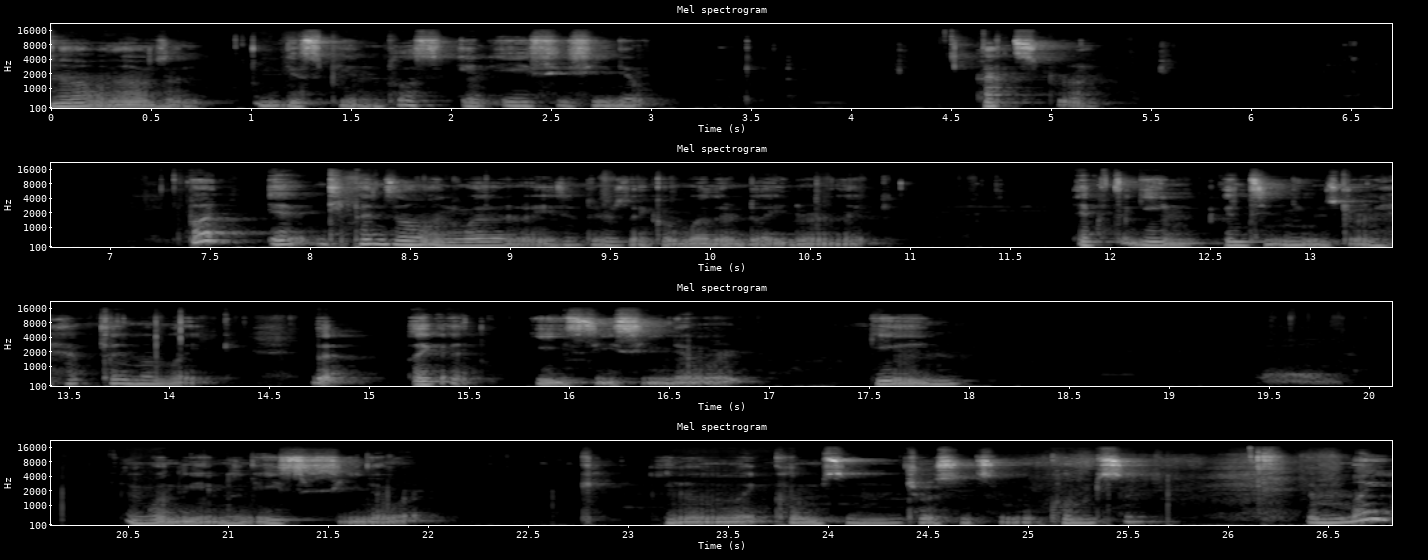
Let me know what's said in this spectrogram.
No, that was an ESPN Plus and ACC Network Extra. But it depends on weather days. If there's like a weather day during like, if the game continues during halftime of like the like an ACC Network game, and one of the games an ACC Network, you know, like Clemson, Justin Clemson, it might,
